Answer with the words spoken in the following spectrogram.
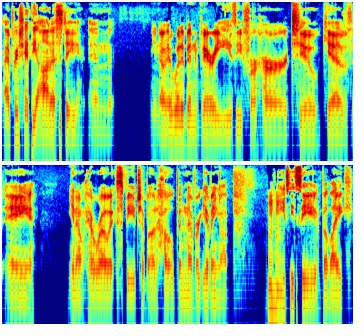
I appreciate the honesty and you know, it would have been very easy for her to give a you know, heroic speech about hope and never giving up mm-hmm. etc, but like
